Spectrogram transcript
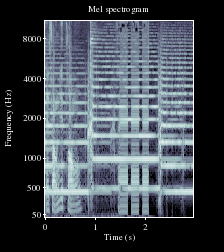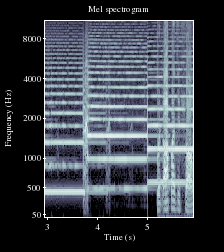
จ็ดสองที่สิบสองแต่คุณออฟมาสิบสอง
